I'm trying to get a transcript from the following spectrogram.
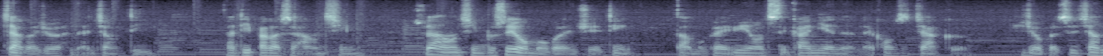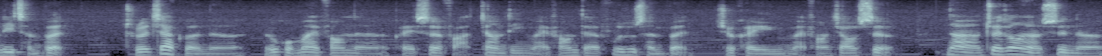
价格就会很难降低。那第八个是行情，虽然行情不是由某个人决定，但我们可以运用此概念呢来控制价格。第九个是降低成本，除了价格呢，如果卖方呢可以设法降低买方的付出成本，就可以与买方交涉。那最重要的是呢，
